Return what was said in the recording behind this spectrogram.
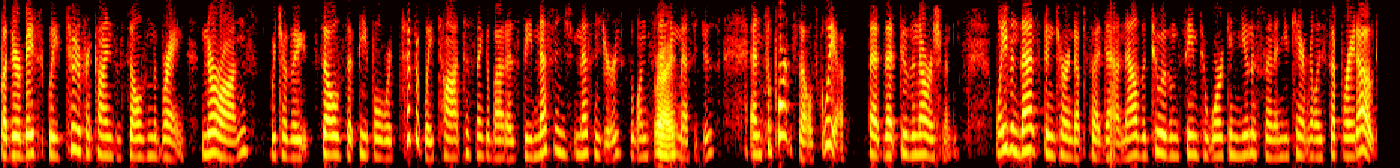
but there are basically two different kinds of cells in the brain: neurons, which are the cells that people were typically taught to think about as the messen- messengers, the ones sending Right. messages, and support cells, glia, that that do the nourishment. Well, even that's been turned upside down. Now the two of them seem to work in unison, and you can't really separate out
